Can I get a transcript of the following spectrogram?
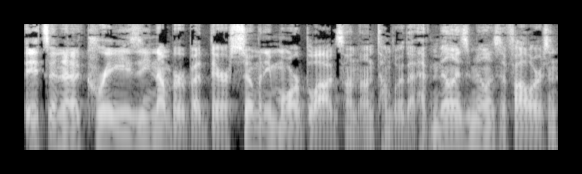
it's in a crazy number, but there are so many more blogs on, on Tumblr that have millions and millions of followers, and,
